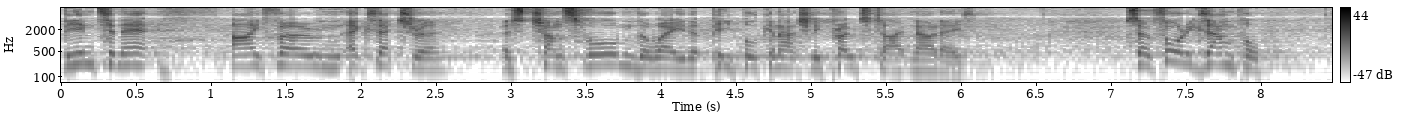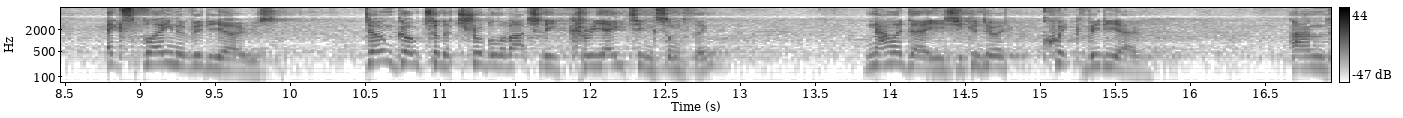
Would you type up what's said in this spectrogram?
The internet, iPhone, etc., has transformed the way that people can actually prototype nowadays. So for example, explainer videos. Don't go to the trouble of actually creating something. Nowadays, you can do a quick video and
